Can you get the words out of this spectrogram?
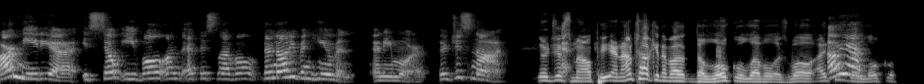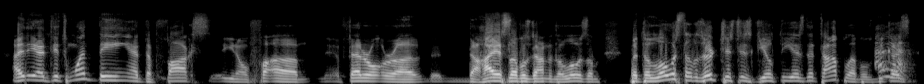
our media is so evil on, at this level. They're not even human anymore. They're just not. They're just mouthpiece. And I'm talking about the local level as well. I oh, think oh, yeah. the local I think it's one thing at the Fox, you know, uh, federal or uh, the highest levels down to the lowest level, but the lowest levels are just as guilty as the top levels because oh, yeah.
